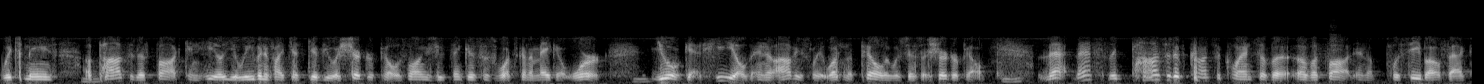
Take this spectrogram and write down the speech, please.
which means a mm-hmm. positive thought can heal you even if I just give you a sugar pill. As long as you think this is what's going to make it work, mm-hmm. you'll get healed. And obviously, it wasn't a pill; it was just a sugar pill. Mm-hmm. That that's the positive consequence of a of a thought in a placebo effect.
